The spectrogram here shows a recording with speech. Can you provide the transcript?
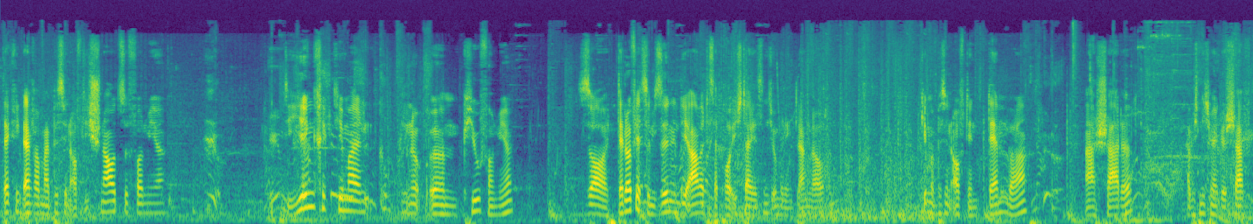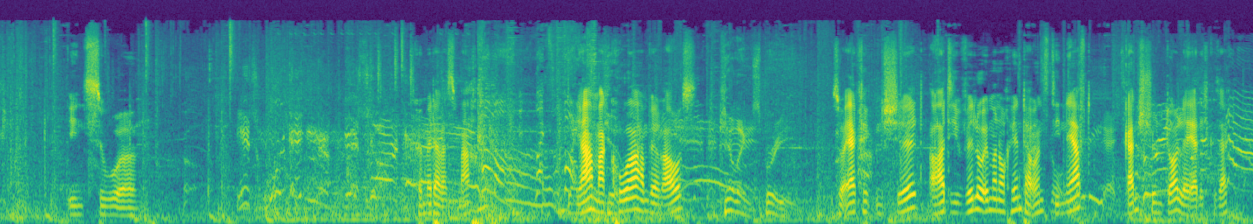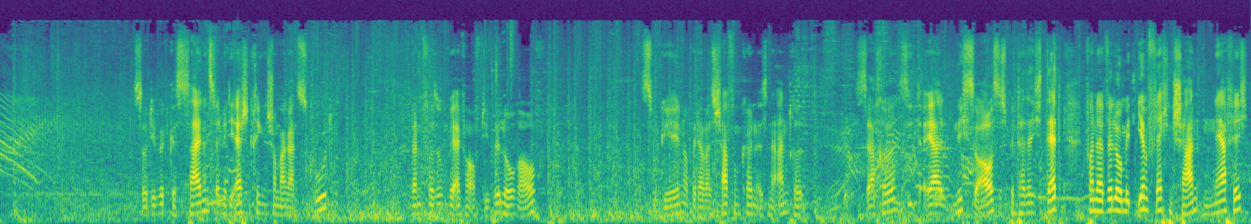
Der kriegt einfach mal ein bisschen auf die Schnauze von mir. Die Ying kriegt hier mal eine ähm, Q von mir. So, der läuft jetzt im Sinn in die Arbeit, deshalb brauche ich da jetzt nicht unbedingt langlaufen. Geh mal ein bisschen auf den Dämmer. Ah, schade. Habe ich nicht mehr geschafft, ihn zu... Ähm können wir da was machen? Ja, Makor haben wir raus. So, er kriegt ein Schild. Ah, die Willow immer noch hinter uns. Die nervt ganz schön dolle, ehrlich gesagt. So, die wird gesilenced. Wenn wir die Ash kriegen, schon mal ganz gut. Dann versuchen wir einfach auf die Willow rauf zu gehen. Ob wir da was schaffen können, ist eine andere Sache. Sieht eher nicht so aus. Ich bin tatsächlich dead von der Willow mit ihrem Flächenschaden. Nervig.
